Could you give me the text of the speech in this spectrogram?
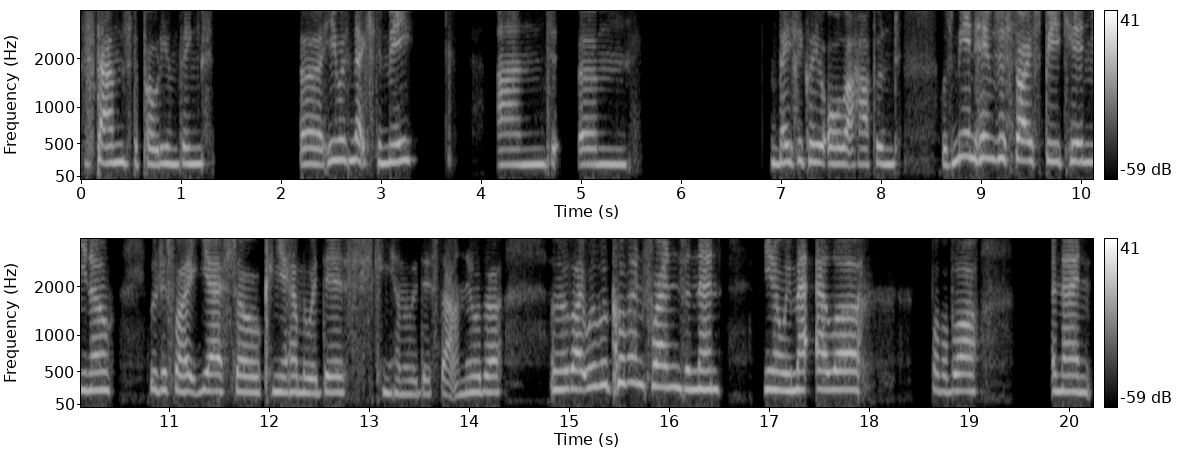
stands, the podium things. Uh, he was next to me, and um, basically all that happened was me and him just started speaking. You know, we were just like, yeah, so can you help me with this? Can you help me with this, that, and the other? And we were like, we were becoming friends, and then you know we met Ella, blah blah blah, and then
